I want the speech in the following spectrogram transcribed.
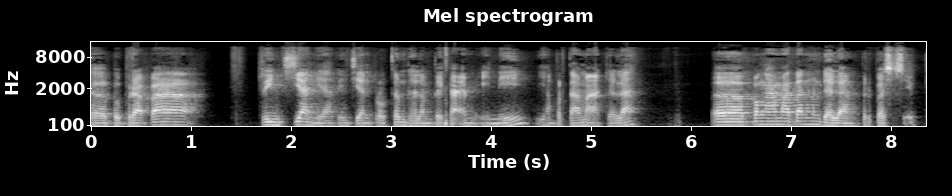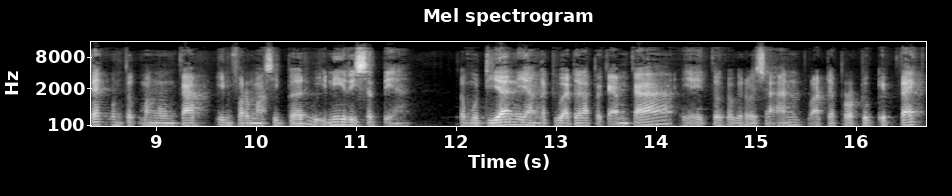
uh, beberapa rincian ya rincian program dalam PKM ini yang pertama adalah uh, pengamatan mendalam berbasis iptek untuk mengungkap informasi baru ini riset ya Kemudian yang kedua adalah PKMK, yaitu kewirausahaan ada produk iptek,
